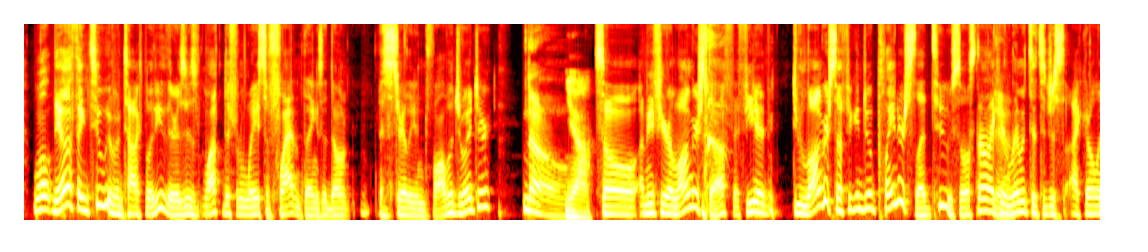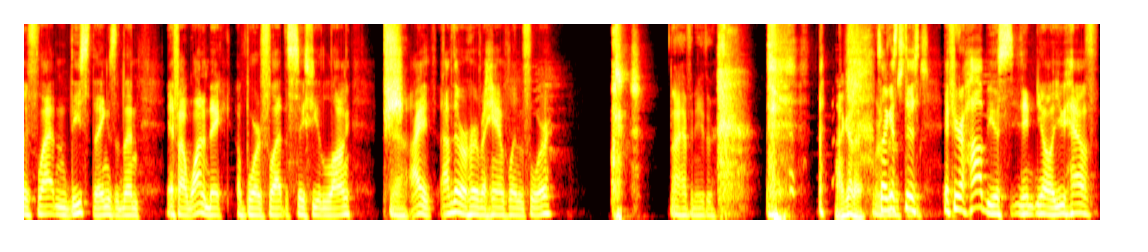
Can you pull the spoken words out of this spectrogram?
Well, the other thing too we haven't talked about either is there's lots of different ways to flatten things that don't necessarily involve a jointer. No. yeah So, I mean, if you're a longer stuff, if you do longer stuff, you can do a planer sled too. So it's not like Yeah. you're limited to just I can only flatten these things, and then if I want to make a board flat that's six feet long, psh, Yeah. I I've never heard of a hand plane before. I haven't either. i gotta so I guess those this, things? if you're a hobbyist, you you know, you have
